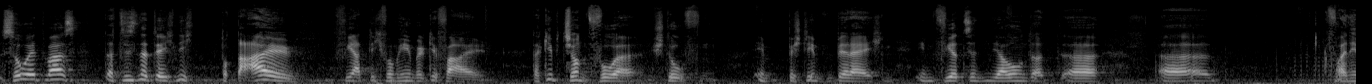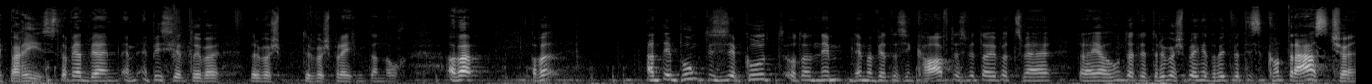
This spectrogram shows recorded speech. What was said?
so etwas, das ist natürlich nicht total fertig vom Himmel gefallen. Da gibt es schon Vorstufen in bestimmten Bereichen im 14. Jahrhundert, äh, äh, vor allem in Paris. Da werden wir ein, ein bisschen drüber, drüber, drüber sprechen dann noch. Aber, aber an dem Punkt ist es eben gut, oder nehmen, nehmen wir das in Kauf, dass wir da über zwei, drei Jahrhunderte drüber springen, damit wir diesen Kontrast schön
